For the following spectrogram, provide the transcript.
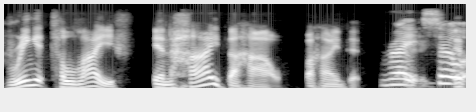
bring it to life and hide the how behind it. Right. So, it,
